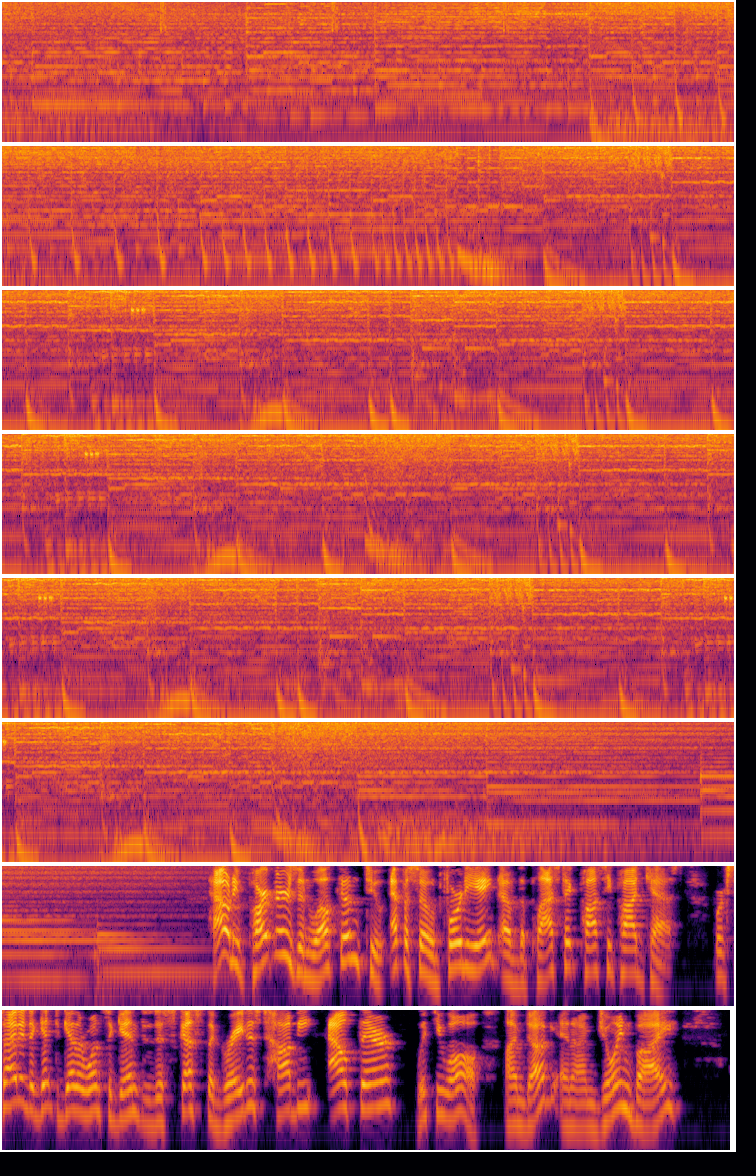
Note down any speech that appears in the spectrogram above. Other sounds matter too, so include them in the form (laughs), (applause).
Howdy, partners, and welcome to episode 48 of the Plastic Posse Podcast. We're excited to get together once again to discuss the greatest hobby out there with you all. I'm Doug, and I'm joined by,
